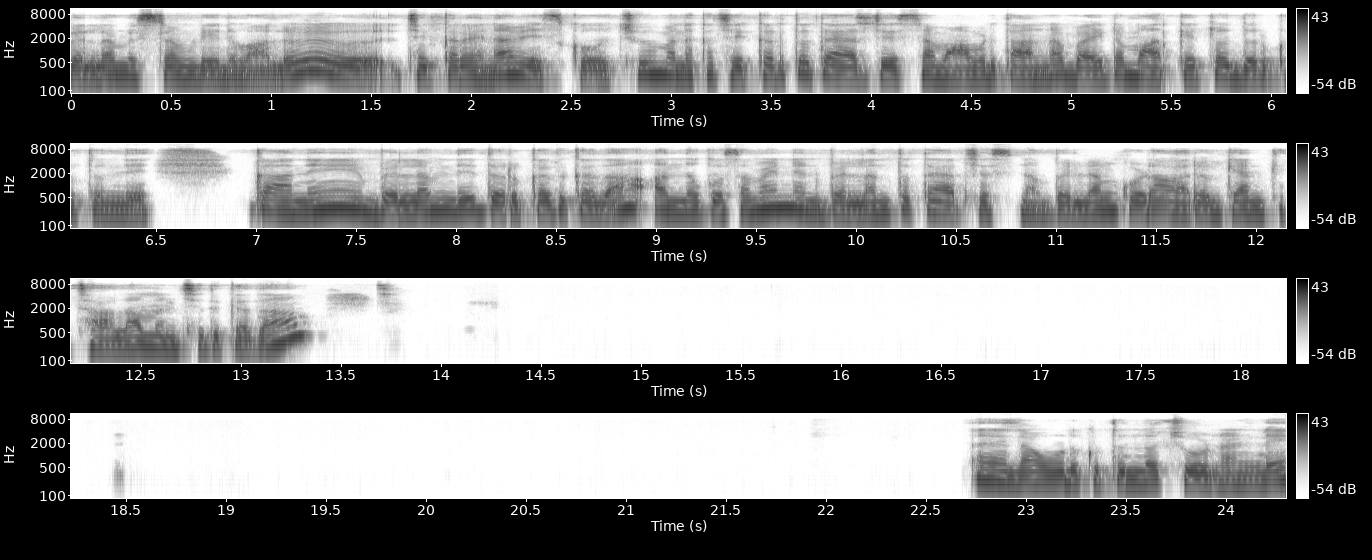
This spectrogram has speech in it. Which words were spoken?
బెల్లం ఇష్టం లేని వాళ్ళు చక్కెర అయినా వేసుకోవచ్చు. మనకు చక్కెరతో తయారు చేసిన మామిడి తాండ్ర బయట మార్కెట్లో దొరుకుతుంది. కానీ బెల్లంది దొరకదు కదా. అందుకోసమే నేను బెల్లంతో తయారు చేసిన. బెల్లం కూడా ఆరోగ్యానికి చాలా మంచిది కదా. ఎలా ఉడుకుతుందో చూడండి.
